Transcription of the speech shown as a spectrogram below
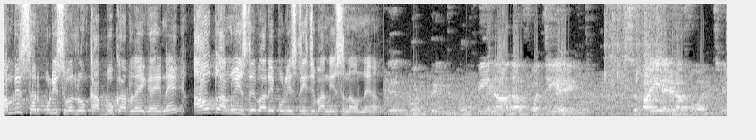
ਅੰਮ੍ਰਿਤਸਰ ਪੁਲਿਸ ਵੱਲੋਂ ਕਾਬੂ ਕਰ ਲਏ ਗਏ ਨੇ। ਆਓ ਤੁਹਾਨੂੰ ਇਸ ਦੇ ਬਾਰੇ ਪੁਲਿਸ ਦੀ ਜ਼ਬਾਨੀ ਸੁਣਾਉਂਦੇ ਹਾਂ। ਗੁਰਪ੍ਰੀਤ ਗੋਪੀ ਨਾਂ ਦਾ ਫੌਜੀ ਹੈ ਸਿਪਾਹੀ ਹੈ ਜਿਹੜਾ ਫੌਜ 'ਚ,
